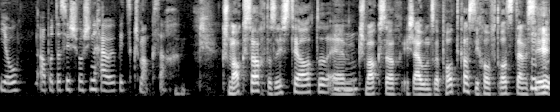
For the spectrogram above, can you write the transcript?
Ja, aber das ist wahrscheinlich auch ein bisschen Geschmackssache. Geschmackssache, das ist Theater. Ähm, mhm. Geschmackssache ist auch unser Podcast. Ich hoffe trotzdem sehr,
